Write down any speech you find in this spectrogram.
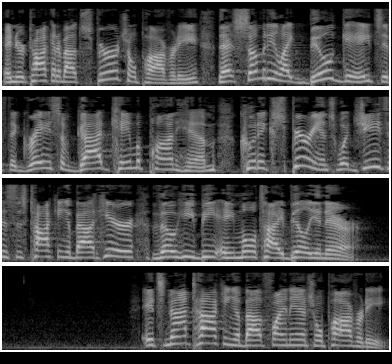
and you're talking about spiritual poverty, that somebody like Bill Gates, if the grace of God came upon him, could experience what Jesus is talking about here, though he be a multi-billionaire. It's not talking about financial poverty.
